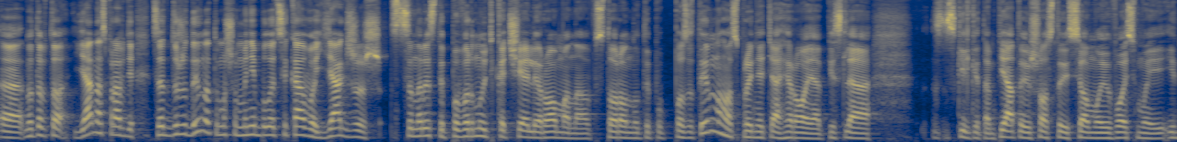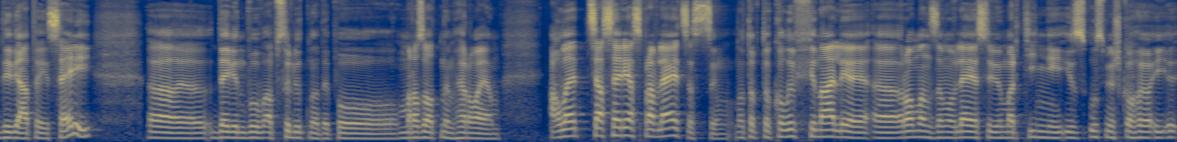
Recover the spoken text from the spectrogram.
е, ну тобто, я насправді це дуже дивно, тому що мені було цікаво, як же ж сценаристи повернуть качелі Романа в сторону, типу, позитивного сприйняття героя після скільки там п'ятої, шостої, сьомої, восьмої і дев'ятої серій, е, де він був абсолютно, типу, мразотним героєм. Але ця серія справляється з цим. Ну тобто, коли в фіналі е, Роман замовляє собі Мартінні із усмішкою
